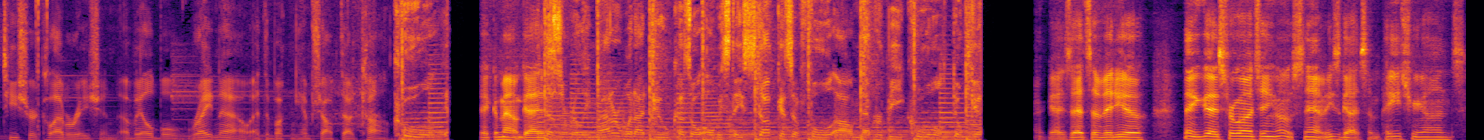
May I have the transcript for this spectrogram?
t-shirt collaboration, available right now at thebuckinghamshop.com. Cool. Check them out, guys. Doesn't really matter what I do, cause I'll always stay stuck as a fool. I'll never be cool. Don't get Alright, guys, that's a video. Thank you guys for watching. Oh, snap, he's got some Patreons.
